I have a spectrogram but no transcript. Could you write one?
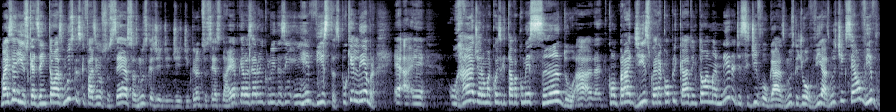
Mas é isso, quer dizer, então as músicas que faziam sucesso, as músicas de, de, de grande sucesso da época, elas eram incluídas em, em revistas. Porque lembra, é, é o rádio era uma coisa que estava começando, a, a, comprar disco era complicado, então a maneira de se divulgar as músicas, de ouvir as músicas, tinha que ser ao vivo.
